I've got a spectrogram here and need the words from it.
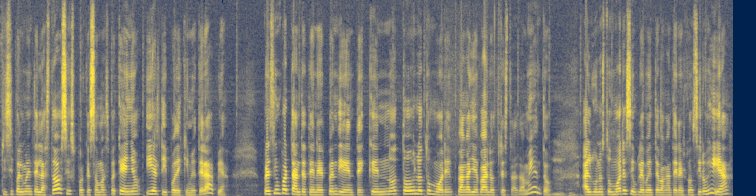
principalmente las dosis porque son más pequeños y el tipo de quimioterapia. Pero es importante tener pendiente que no todos los tumores van a llevar los tres tratamientos. Algunos tumores simplemente van a tener con cirugía,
